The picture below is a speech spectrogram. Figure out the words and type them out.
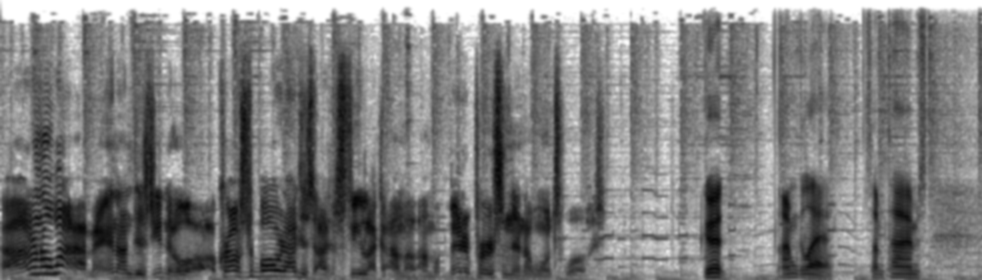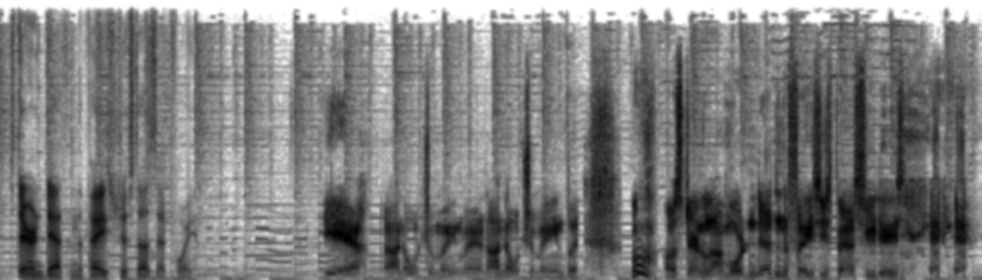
I don't know why, man. I'm just you know uh, across the board, I just I just feel like I'm a I'm a better person than I once was. Good. I'm glad. Sometimes staring death in the face just does that for you. Yeah, I know what you mean, man. I know what you mean, but whew, I was staring a lot more than death in the face these past few days.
